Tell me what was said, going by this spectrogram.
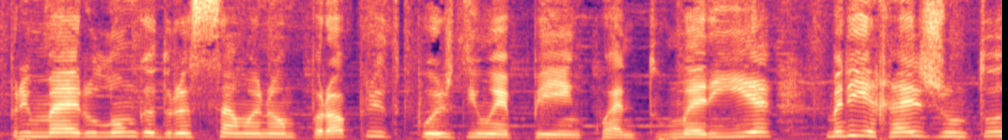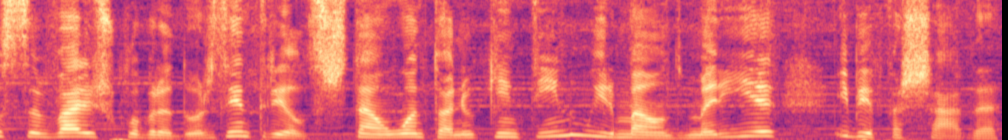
Primeiro longa duração em nome próprio, depois de um EP enquanto Maria, Maria Reis juntou-se a vários colaboradores. Entre eles estão o António Quintino, irmão de Maria, e B Fachada.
